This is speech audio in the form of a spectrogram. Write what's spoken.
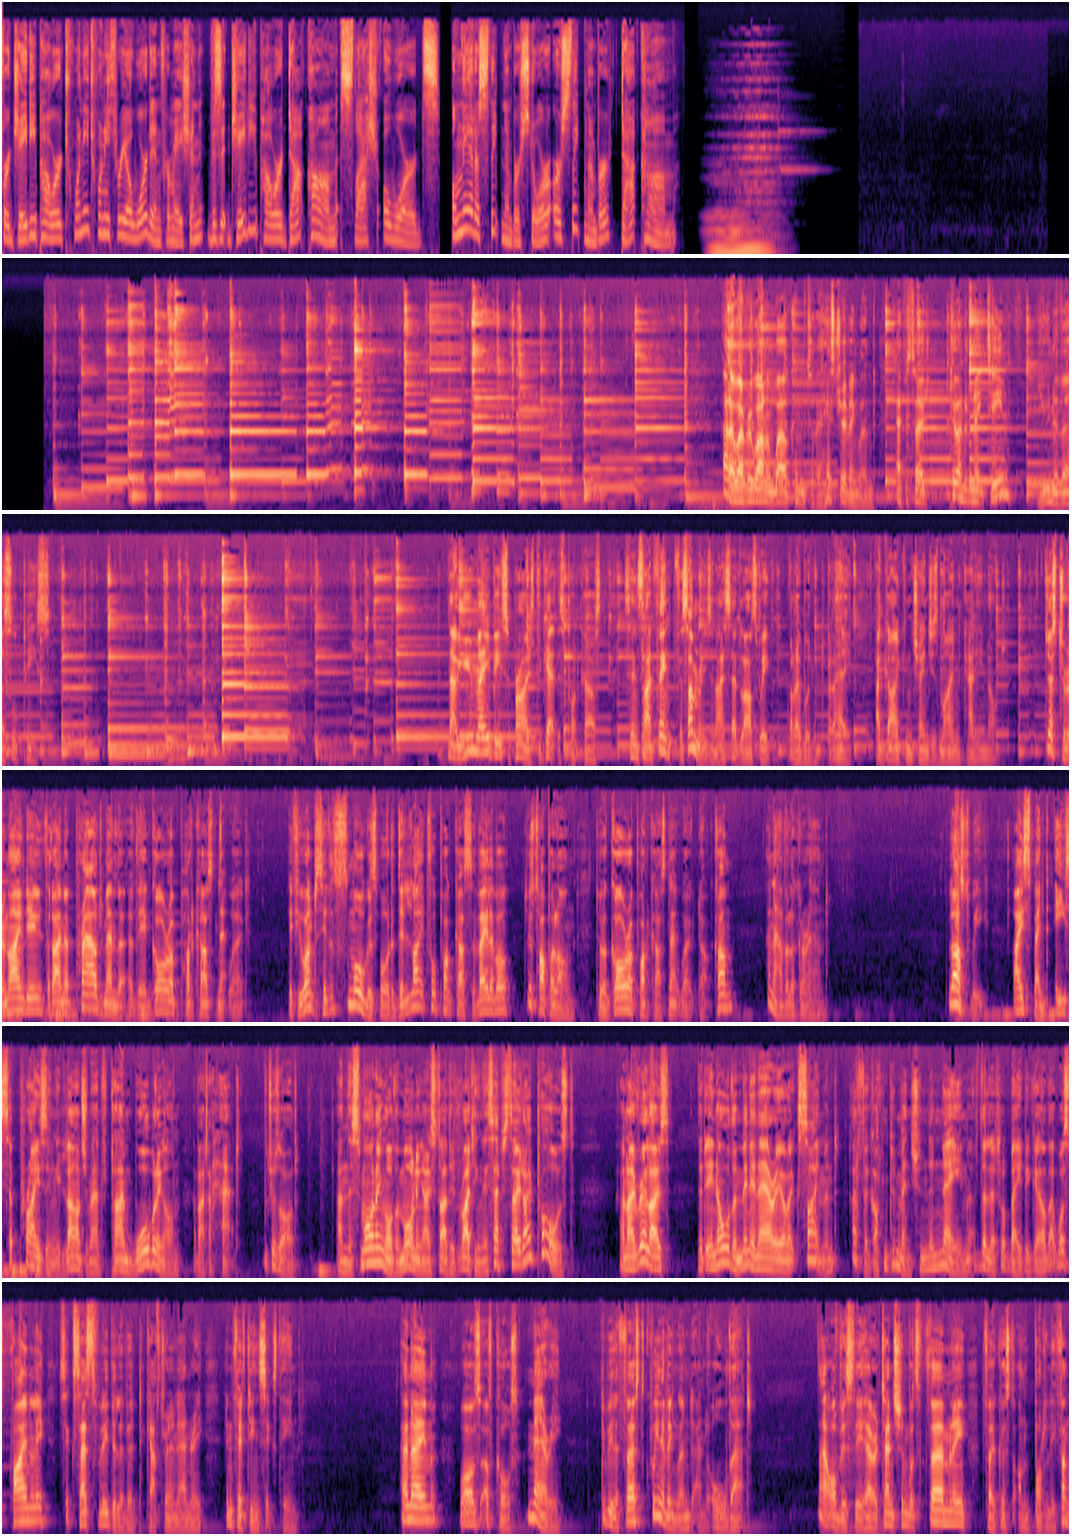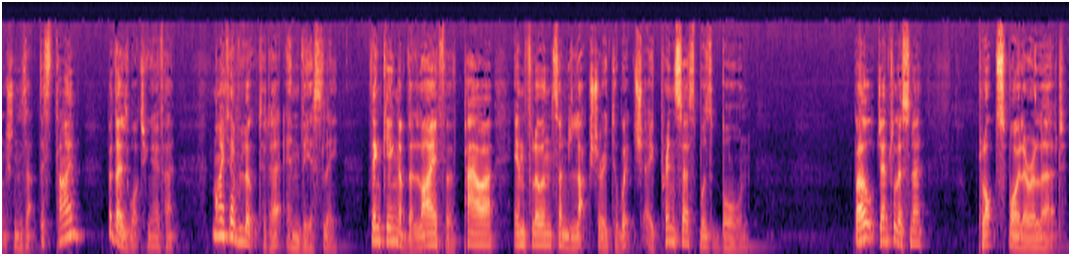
For JD Power 2023 award information, visit jdpower.com/awards. Only at a Sleep Number store or sleepnumber.com. Hello, everyone, and welcome to the History of England, episode 218 Universal Peace. Now, you may be surprised to get this podcast, since I think for some reason I said last week that I wouldn't, but hey, a guy can change his mind, can he not? Just to remind you that I'm a proud member of the Agora Podcast Network. If you want to see the smorgasbord of delightful podcasts available, just hop along to agorapodcastnetwork.com and have a look around. Last week, I spent a surprisingly large amount of time warbling on about a hat, which was odd. And this morning, or the morning I started writing this episode, I paused, and I realised that in all the mininarial excitement, I'd forgotten to mention the name of the little baby girl that was finally successfully delivered to Catherine and Henry in 1516. Her name was, of course, Mary, to be the first Queen of England and all that. Now, obviously, her attention was firmly focused on bodily functions at this time, but those watching over her might have looked at her enviously, thinking of the life of power, influence, and luxury to which a princess was born. Well, gentle listener, plot spoiler alert.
